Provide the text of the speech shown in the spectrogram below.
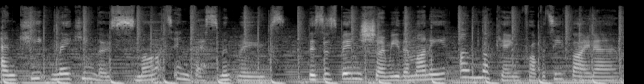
and keep making those smart investment moves. This has been Show Me the Money, Unlocking Property Finance.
